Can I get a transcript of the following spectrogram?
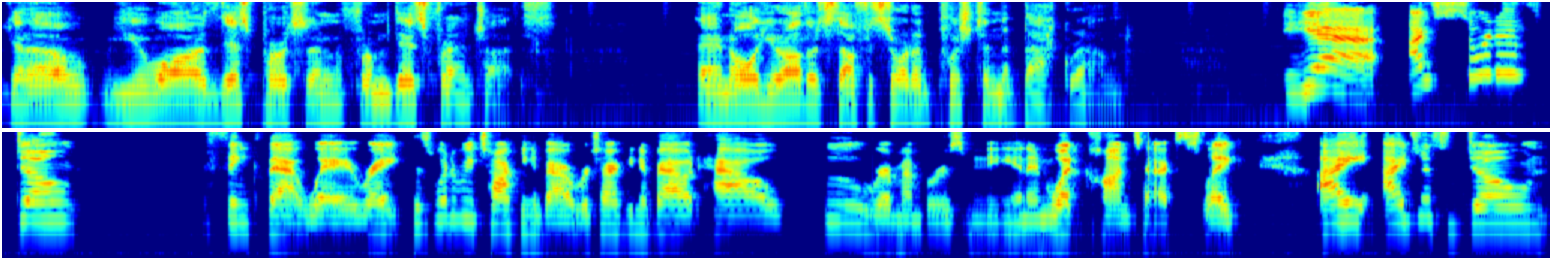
you know you are this person from this franchise, and all your other stuff is sort of pushed in the background. Yeah, I sort of don't think that way, right? Because what are we talking about? We're talking about how who remembers me and in what context. Like, I I just don't.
